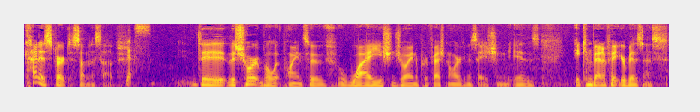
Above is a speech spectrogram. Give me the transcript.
kind of start to sum this up Yes. the the short bullet points of why you should join a professional organization is it can benefit your business.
